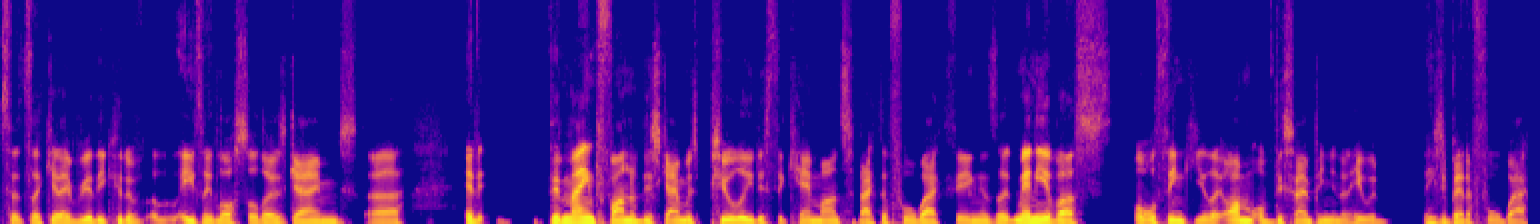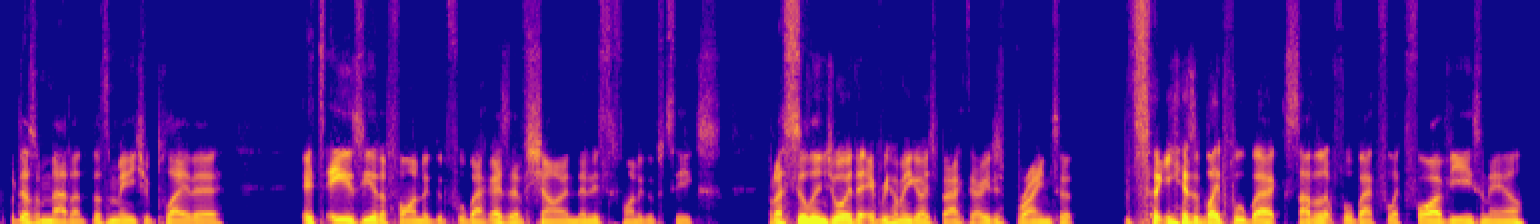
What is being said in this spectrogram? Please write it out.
So it's like yeah, they really could have easily lost all those games. Uh, and it, the main fun of this game was purely just the Cam Munster back to fullback thing. Is like many of us all think you like I'm of the same opinion that he would he's a better fullback, but it doesn't matter. It doesn't mean he should play there. It's easier to find a good fullback as they've shown than it is to find a good six. But I still enjoy that every time he goes back there, he just brains it. It's like he hasn't played fullback, started at fullback for like five years now,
